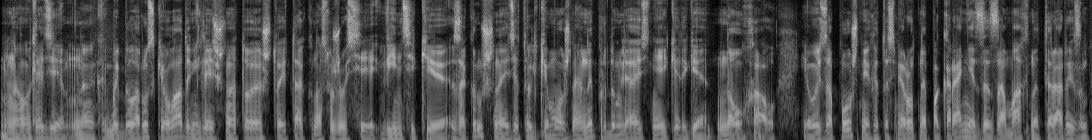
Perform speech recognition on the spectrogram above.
Ну глядзі как бы беларускія ўлады нягледзячы на тое што і так у нас ужо все вінцікі закрушаныя дзе толькі можна яны прыдумляюць нейкі такі ноу-хау. І вось апошні гэта смяротнае пакаранне за замах на тэрарызм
